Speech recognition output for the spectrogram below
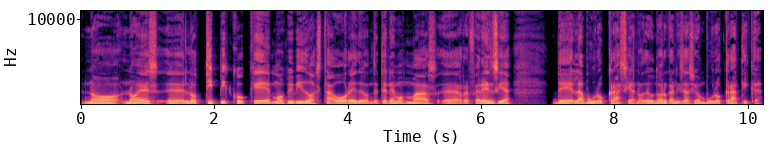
no, no es eh, lo típico que hemos vivido hasta ahora y de donde tenemos más eh, referencia de la burocracia, no de una organización burocrática,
